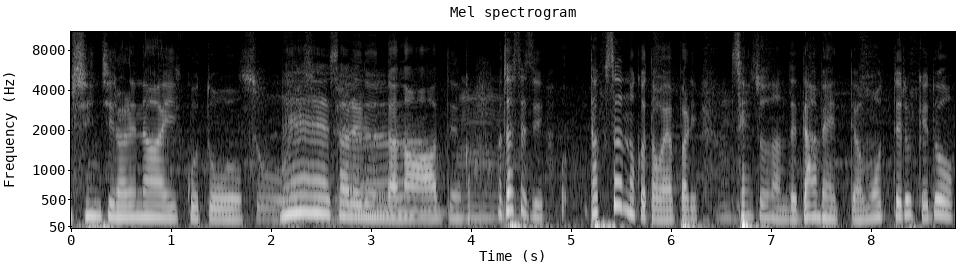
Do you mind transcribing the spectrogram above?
信じられないことをね、ね、されるんだなっていうか、うん、私たちたくさんの方はやっぱり戦争なんでダメって思ってるけど、うん、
